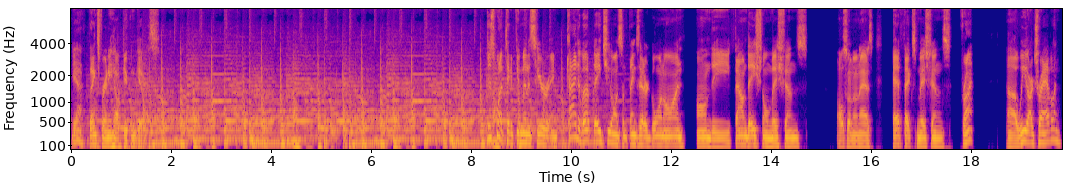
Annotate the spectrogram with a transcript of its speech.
yeah, thanks for any help you can give us. Just want to take a few minutes here and kind of update you on some things that are going on on the foundational missions, also known as FX missions front. Uh, we are traveling.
